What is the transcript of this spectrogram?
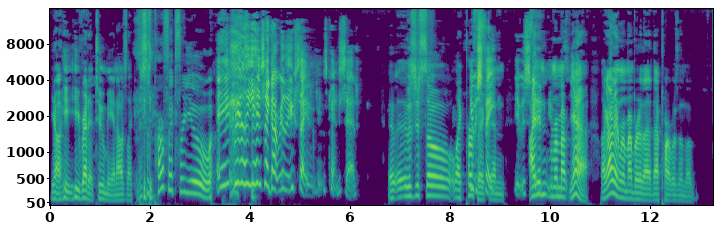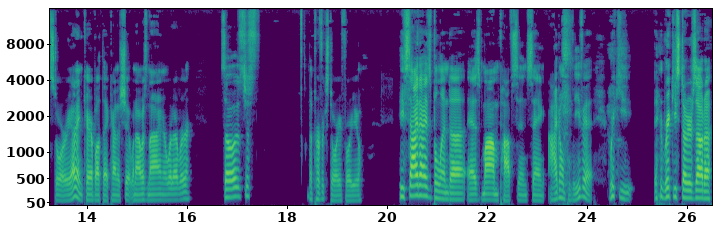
You know, he, he read it to me, and I was like, This is perfect for you. It really is. I got really excited. It was kind of sad. It, it was just so, like, It was perfect. fake. And It was. I didn't remember. Yeah, like I didn't remember that that part was in the story. I didn't care about that kind of shit when I was nine or whatever. So it was just the perfect story for you. He side eyes Belinda as mom pops in, saying, "I don't believe it." Ricky, Ricky stutters out a,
